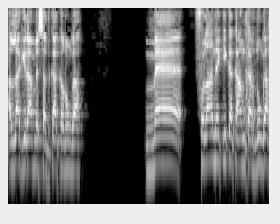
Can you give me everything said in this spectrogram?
اللہ کی راہ میں صدقہ کروں گا، میں فلاں نیکی کا کام کر دوں گا۔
